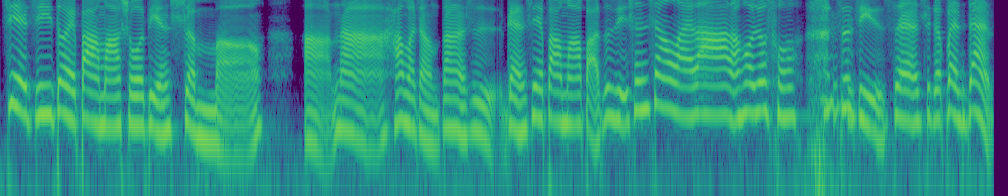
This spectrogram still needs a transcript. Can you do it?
借机对爸妈说点什么。啊，那哈马讲当然是感谢爸妈把自己生下来啦，然后就说自己 虽然是个笨蛋，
